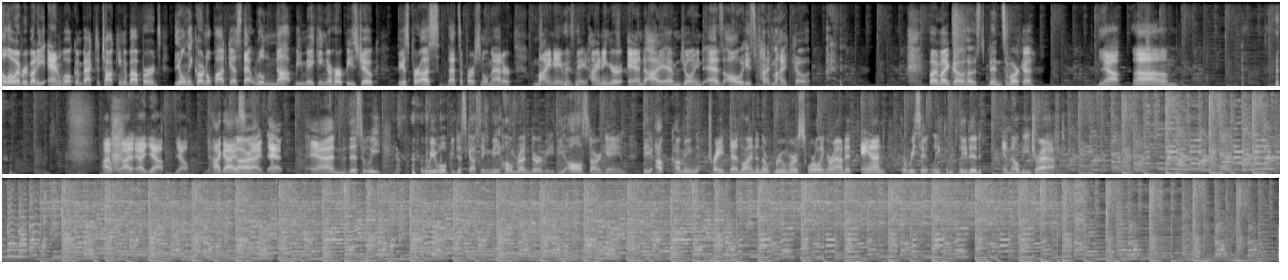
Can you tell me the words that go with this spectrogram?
Hello, everybody, and welcome back to Talking About Birds, the only Cardinal podcast that will not be making a herpes joke because for us, that's a personal matter. My name is Nate Heininger, and I am joined, as always, by my co by my co-host Ben Samorka. Yeah. Um, I, I, I, yeah, yeah. Hi guys. All right. And, this week we will be discussing the home run derby, the all-star game, the upcoming trade deadline and the rumors swirling around it, and the recently completed MLB draft.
